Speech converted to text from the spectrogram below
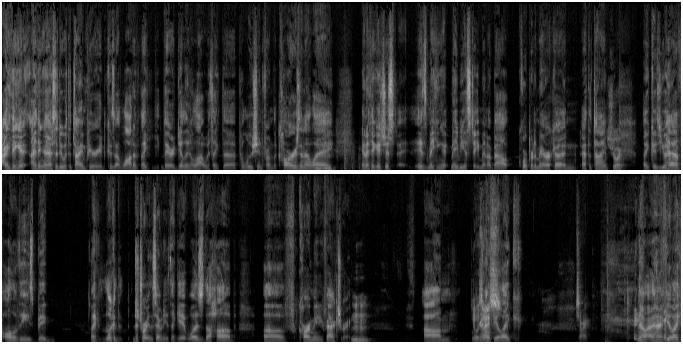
I think it I think it has to do with the time period because a lot of like they're dealing a lot with like the pollution from the cars in LA, and I think it's just uh, is making it maybe a statement about corporate America and at the time Sure. like because you have all of these big like look at Detroit in the seventies like it was the hub of car manufacturing. hmm Um, it was. and I feel like sorry. No, and I feel like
